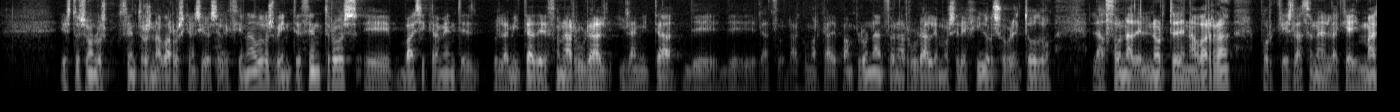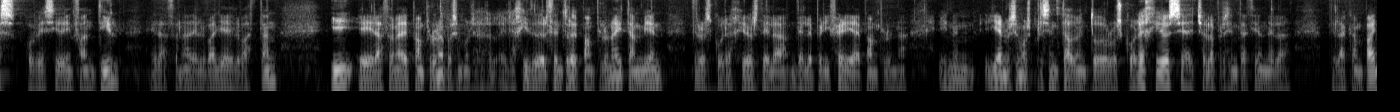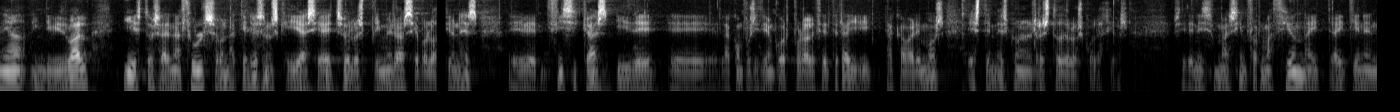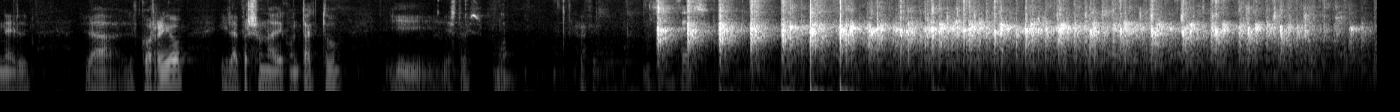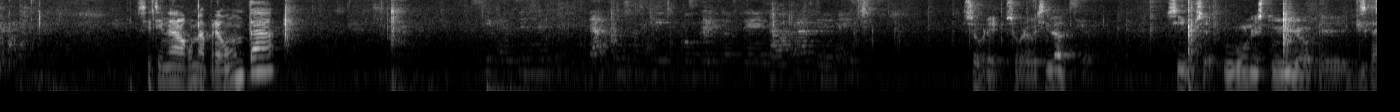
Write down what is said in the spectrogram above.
Estos son los centros navarros que han sido seleccionados, 20 centros, eh, básicamente la mitad de zona rural y la mitad de, la, comarca de Pamplona. En zona rural hemos elegido sobre todo la zona del norte de Navarra, porque es la zona en la que hay más obesidad infantil, en la zona del Valle del Baztán y eh, la zona de Pamplona, pues hemos elegido del centro de Pamplona y también de los colegios de la, periferia de Pamplona. ya nos hemos presentado en todos los colegios, se ha hecho la presentación de la, campaña individual y estos en azul son aquellos en los que ya se ha hecho las primeras evaluaciones eh, físicas y de eh, la composición corporal, etcétera, y acabaremos este mes con el resto de los colegios. Si tenéis más información, ahí, tienen el correo y la persona de contacto y esto es. Gracias. gracias. Si tienen alguna pregunta. Sobre, sobre obesidad. Sí, pues, hubo un estudio que... Hizo...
